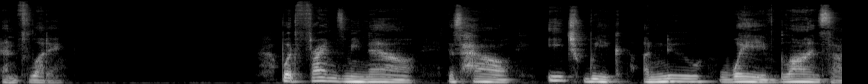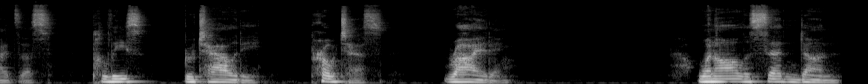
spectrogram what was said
and flooding. What frightens me now is how each week a new wave blindsides us police brutality, protests, rioting. When all is said and done,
